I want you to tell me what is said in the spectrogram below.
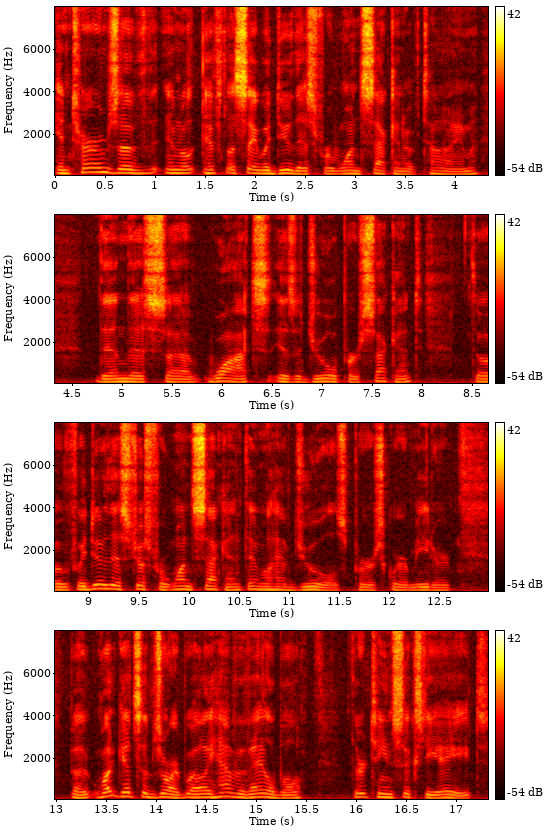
in terms of if let's say we do this for one second of time then this uh, watts is a joule per second. So if we do this just for one second then we'll have joules per square meter but what gets absorbed well we have available 1368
